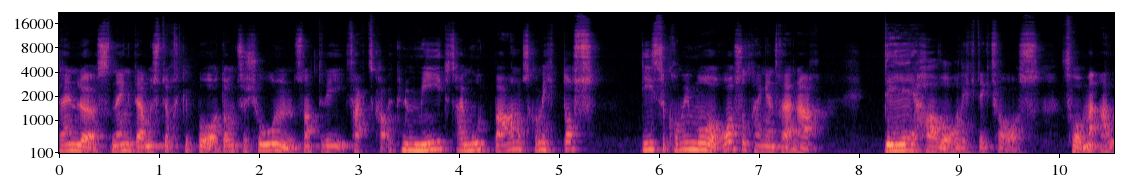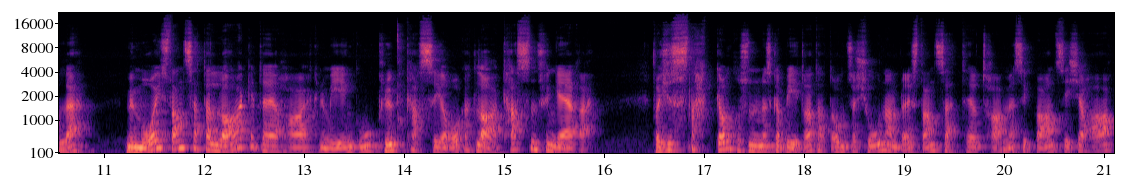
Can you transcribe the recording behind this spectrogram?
til en løsning der vi styrker både organisasjonen, sånn at de faktisk har økonomi til å ta imot barna som kommer etter oss, de som kommer i morgen som trenger en trener, det har vært viktig for oss. Få med alle. Vi må istandsette laget til å ha økonomi. En god klubbkasse gjør òg at lagkassen fungerer. For ikke snakke om hvordan vi skal bidra til at organisasjonene blir istandsatt til å ta med seg barn som ikke har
